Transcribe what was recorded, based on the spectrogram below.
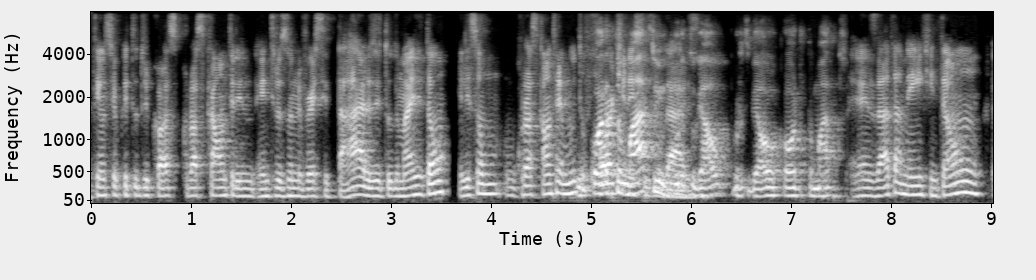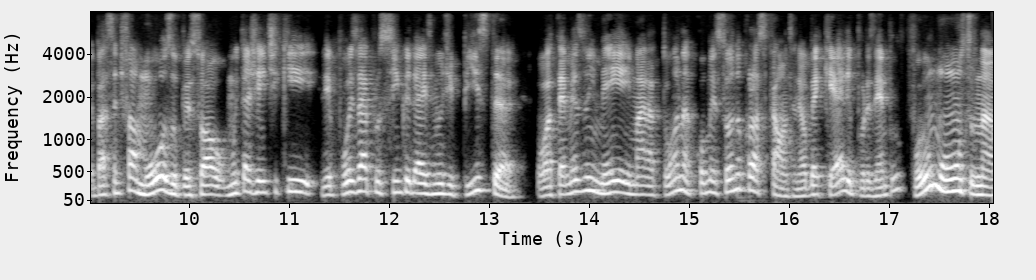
tem o circuito de cross, cross country entre os universitários e tudo mais, então eles são, o cross country é muito o forte nesses lugares. em Portugal, Portugal, o corto mato. É, exatamente, então é bastante famoso, pessoal, muita gente que depois vai para os 5 e 10 mil de pista, ou até mesmo em meia e maratona, começou no cross country, né? O Bekele, por exemplo, foi um monstro na,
